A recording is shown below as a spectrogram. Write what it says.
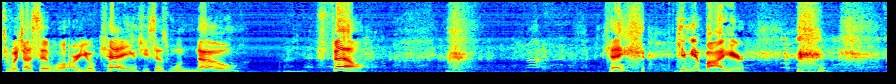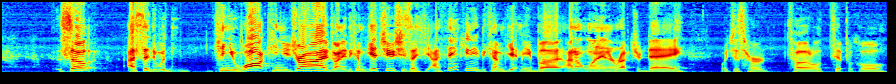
To which I said, Well, are you okay? And she says, Well, no. Fell. okay, give me a bye here. so I said, Can you walk? Can you drive? Do I need to come get you? She said, I think you need to come get me, but I don't want to interrupt your day, which is her total typical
